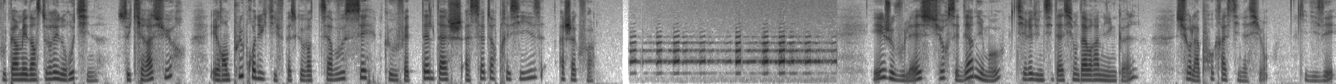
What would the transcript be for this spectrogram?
vous permet d'instaurer une routine, ce qui rassure et rend plus productif parce que votre cerveau sait que vous faites telle tâche à cette heure précise à chaque fois. Et je vous laisse sur ces derniers mots tirés d'une citation d'Abraham Lincoln sur la procrastination qui disait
